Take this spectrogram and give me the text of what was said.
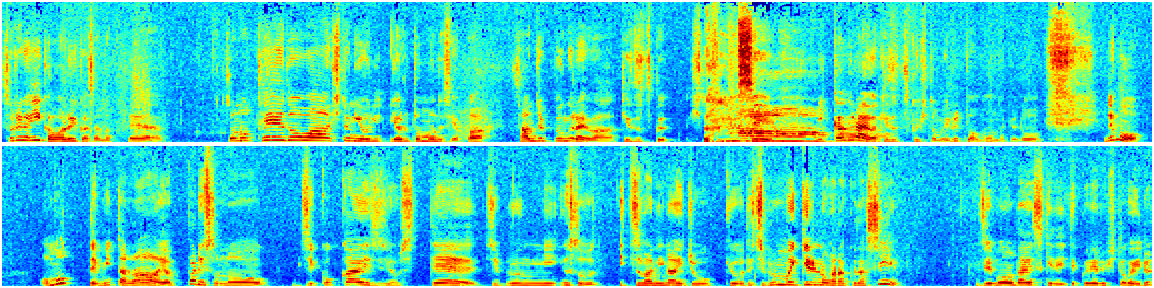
それがいいか悪いかじゃなくてその程度は人によりやると思うんですよ。やっぱ30分ぐらいは傷つく人もいるし3日ぐらいは傷つく人もいるとは思うんだけどでも思ってみたらやっぱりその自己開示をして自分に嘘を偽りない状況で自分も生きるのが楽だし自分を大好きでいてくれる人がいるっ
